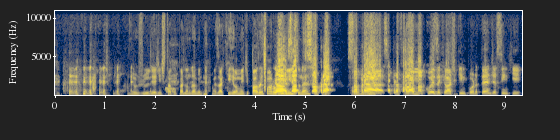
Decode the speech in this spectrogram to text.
Eu juro e a gente está acompanhando também, né? Mas aqui realmente parou e parou Não, bonito, só, né? Só para só para só para falar uma coisa que eu acho que é importante, assim, que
